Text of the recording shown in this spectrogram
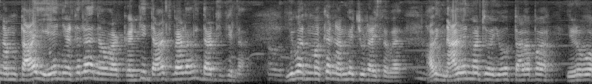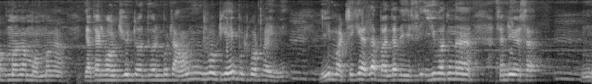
ನಮ್ಮ ತಾಯಿ ಏನು ಹೇಳ್ತಾರೆ ನಾವು ಆ ಕಡ್ಡಿ ದಾಟಿಸ್ಬೇಡ ಅಂದ್ರೆ ದಾಟ್ತಿದ್ದಿಲ್ಲ ಇವತ್ತು ಮಕ್ಕಳು ನಮಗೆ ಚೂಡಾಯಿಸ್ತವೆ. ಅದಕ್ಕೆ ನಾವೇನು ಮಾಡ್ತೀವಿ ಅಯ್ಯೋ ತಾಳಪ್ಪ ಇರೋ ಒಬ್ಬ ಮಗ ಮೊಮ್ಮಗ ಯಾಕಂದ್ರೆ ಹೊಂಚ್ಕೊಂಡು ಹೋದ್ವು ಅಂದ್ಬಿಟ್ಟು ಅವ್ನ ರೂಟ್ಗೆ ಬಿಟ್ಕೊಟ್ರ ಇದ್ವಿ ಈ ಮಟ್ಟಿಗೆ ಎಲ್ಲ ಬಂದದ ಈ ಸ- ಇವತ್ತಿನ ಸನ್ನಿವೇಶ. ಹ್ಞೂ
